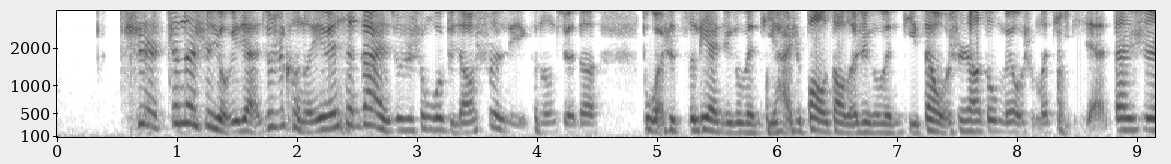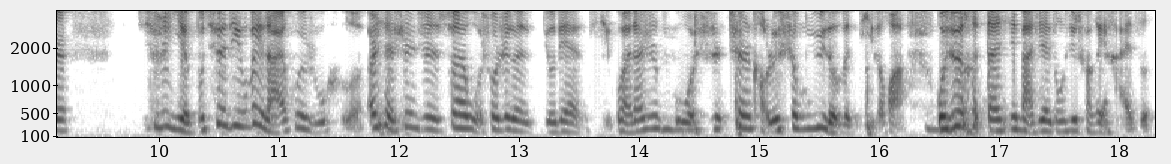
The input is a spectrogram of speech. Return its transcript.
是，真的是有一点，就是可能因为现在就是生活比较顺利，可能觉得不管是自恋这个问题，还是暴躁的这个问题，在我身上都没有什么体现，但是。就是也不确定未来会如何，而且甚至虽然我说这个有点奇怪，但是我是甚至考虑生育的问题的话，我就会很担心把这些东西传给孩子。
